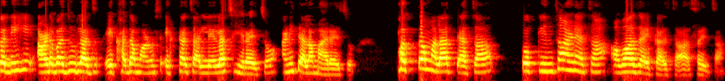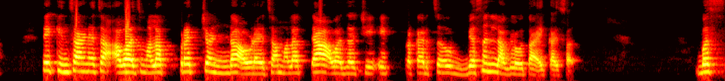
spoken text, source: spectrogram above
कधीही आडबाजूला एखादा माणूस एकटा चाललेलाच हेरायचो आणि त्याला मारायचो. फक्त मला त्याचा तो किंचाळण्याचा आवाज ऐकायचा असायचा. ते किंचाळण्याचा आवाज मला प्रचंड आवडायचा. मला त्या आवाजाची एक प्रकारचं व्यसन लागलं होतं ऐकायचं बस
